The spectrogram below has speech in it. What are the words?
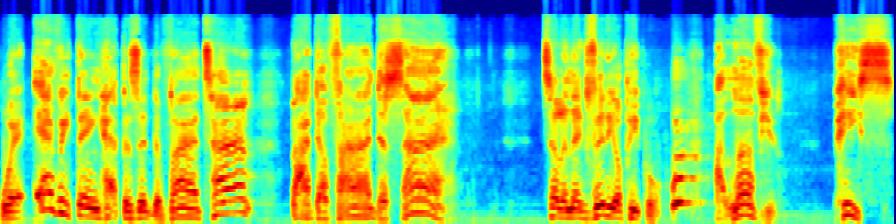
Where everything happens in divine time by divine design. Till the next video, people. I love you. Peace.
